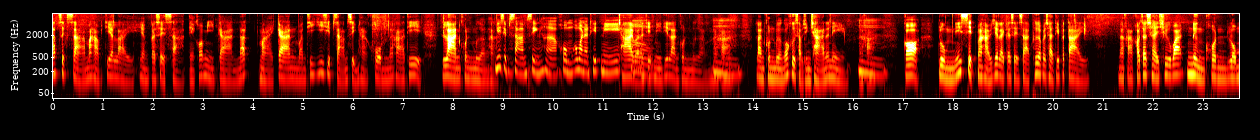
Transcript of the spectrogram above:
นักศึกษามหาวิทยาลัยอย่างเกษตรศาสตร์เนี่ยก็มีการนัดหมายการวันที่ 23 สิงหาคมนะคะ ที่ลานคนเมืองค่ะ23 สิงหาคมก็วันอาทิตย์นี้ ใช่วันอาทิตย์นี้ที่ลานคนเมืองอืมนะคะลานคนเมืองก็คือเสาชิงช้านั่นเองนะคะอืม ก็กลุ่มนิสิตมหาวิทยาลัยเกษตรศาสตร์เพื่อประชาธิปไตยนะคะเขาจะใช้ชื่อว่าหนึ่งคนล้ม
